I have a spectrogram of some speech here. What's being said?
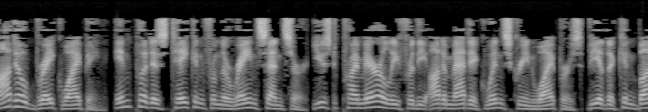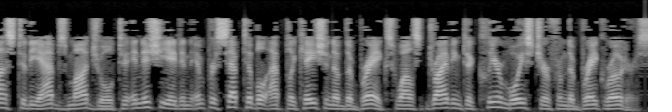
Auto brake wiping, input is taken from the rain sensor used primarily for the automatic windscreen wipers via the CAN bus to the ABS module to initiate an imperceptible application of the brakes whilst driving to clear moisture from the brake rotors.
